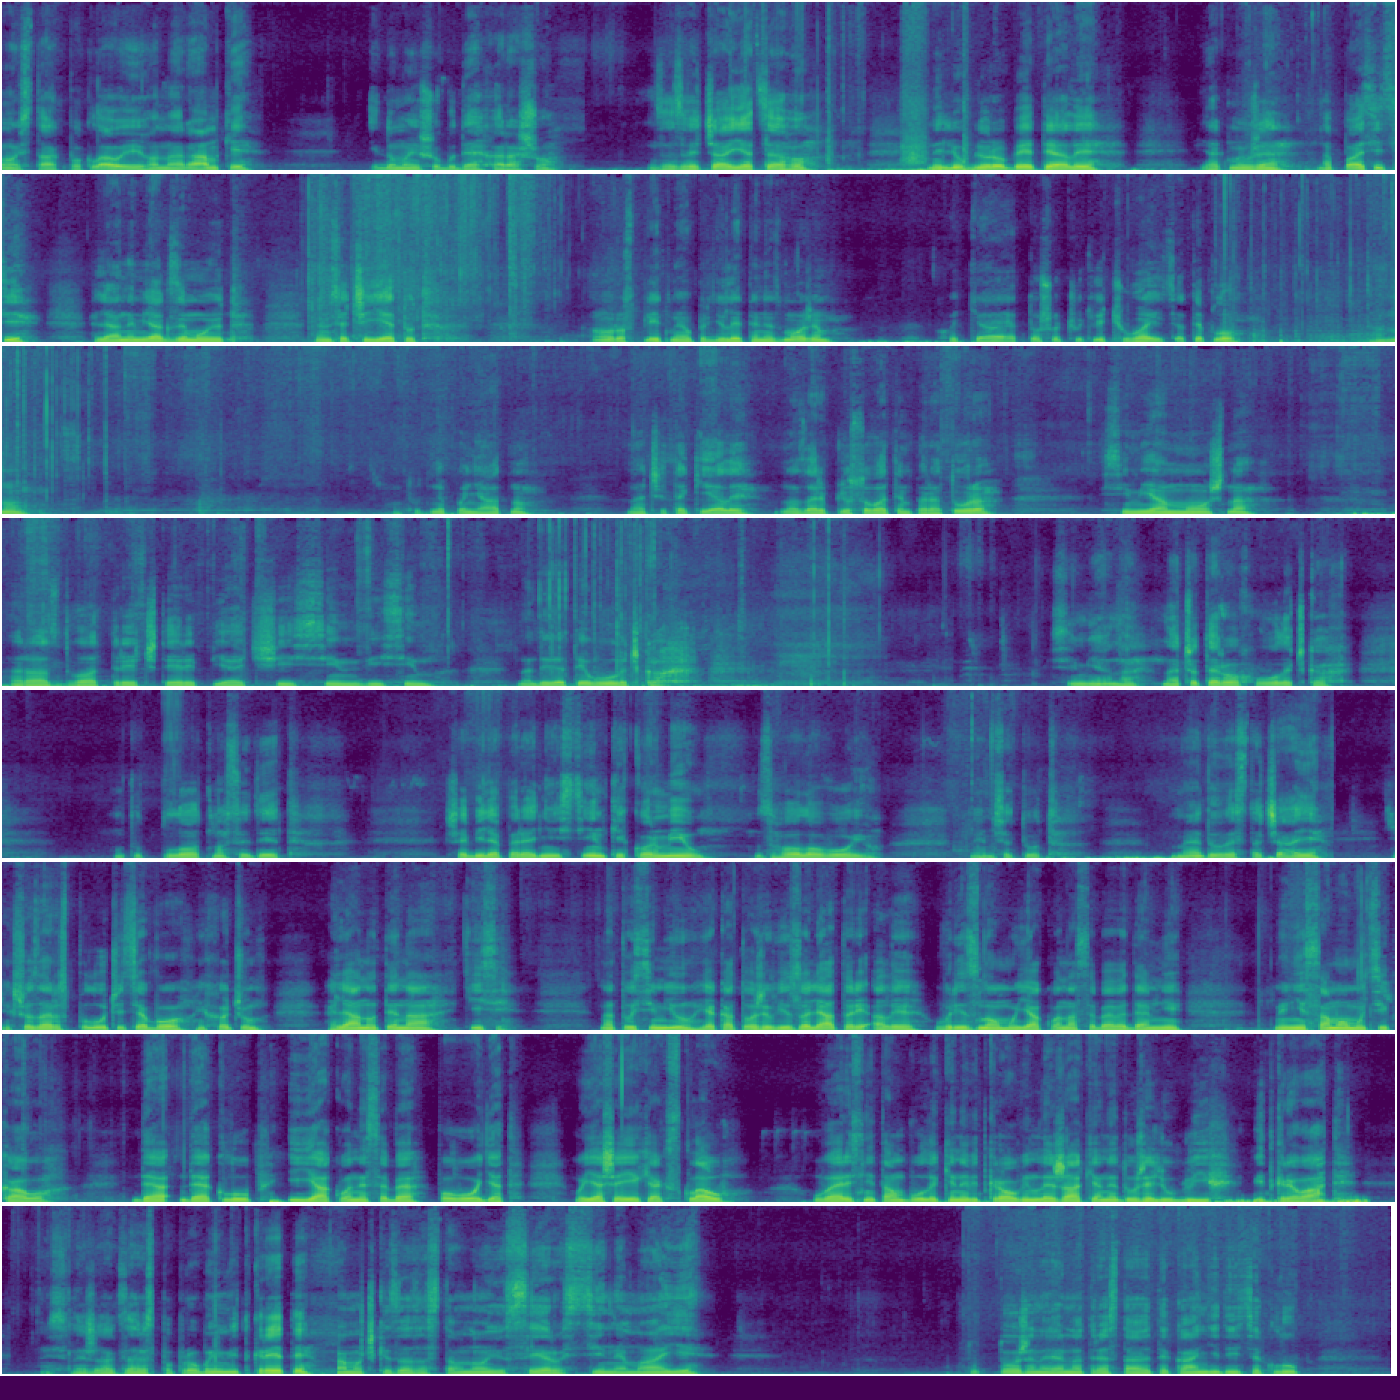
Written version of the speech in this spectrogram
Ось так, поклав його на рамки і думаю, що буде хорошо. Зазвичай я цього не люблю робити, але як ми вже на пасіці, глянемо, як зимують. Дивимося, чи є тут Ну, розпліт ми оприділити не зможемо. Хоча як то, що чуть відчувається тепло. Ну. Ну, Тут непонятно. Наче такі, але на зараз плюсова температура. Сім'я можна. Раз, два, три, чотири, п'ять, шість, сім, вісім. На дев'яти вуличках. Сім'я на, на чотирьох вуличках. Ну, Тут плотно сидить. Ще біля передньої стінки кормів з головою. Дивимося тут. Меду вистачає. Якщо зараз вийде, бо я хочу глянути на, ті, на ту сім'ю, яка теж в ізоляторі, але в різному, як вона себе веде. Мені, мені самому цікаво, де, де клуб і як вони себе поводять. Бо я ще їх як склав у вересні там вулики не відкривав. Він лежак, я не дуже люблю їх відкривати. Ось лежак зараз спробуємо відкрити. Рамочки за заставною, сирості немає. Тут теж, мабуть, треба ставити канді, дивіться, клуб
